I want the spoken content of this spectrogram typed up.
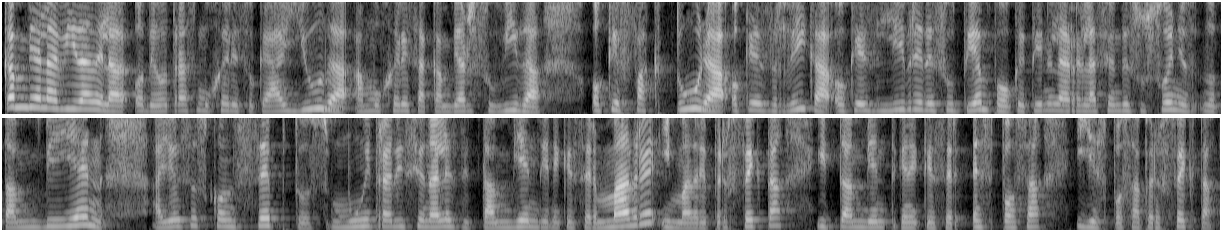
cambia la vida de, la, o de otras mujeres o que ayuda a mujeres a cambiar su vida o que factura o que es rica o que es libre de su tiempo o que tiene la relación de sus sueños. No, también hay esos conceptos muy tradicionales de también tiene que ser madre y madre perfecta y también tiene que ser esposa y esposa perfecta.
